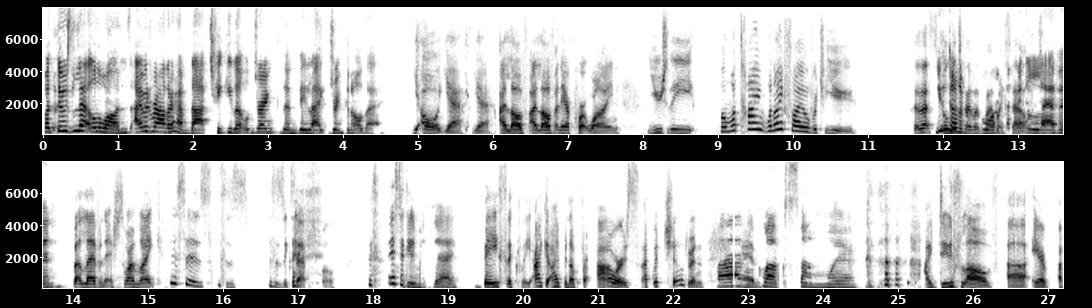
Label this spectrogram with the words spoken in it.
But those little ones, I would rather have that cheeky little drink than be like drinking all day. Yeah. Oh, yeah, yeah. I love, I love an airport wine. Usually, well, what time when I fly over to you? 'cause that's the You've only done it time I'm by myself. Eleven, But eleven-ish. So I'm like, this is, this is, this is acceptable. basically midday, Basically, I, I've been up for hours. I've got children. five Um, o'clock somewhere. I do love uh, air a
